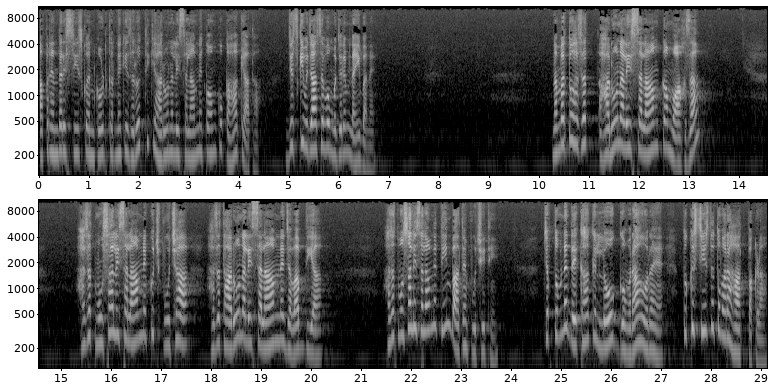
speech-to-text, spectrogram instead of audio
اپنے اندر اس چیز کو انکوڈ کرنے کی ضرورت تھی کہ ہارون علیہ السلام نے قوم کو کہا کیا تھا، جس کی وجہ سے وہ مجرم نہیں بنے؟ نمبر تو حضرت ہارون علیہ السلام کا مواخذہ۔ حضرت موسا علیہ السلام نے کچھ پوچھا حضرت ہارون علیہ السلام نے جواب دیا، حضرت موسا علیہ السلام نے تین باتیں پوچھی تھیں۔ جب تم نے دیکھا کہ لوگ گمراہ ہو رہے ہیں، تو کس چیز نے تمہارا ہاتھ پکڑا؟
